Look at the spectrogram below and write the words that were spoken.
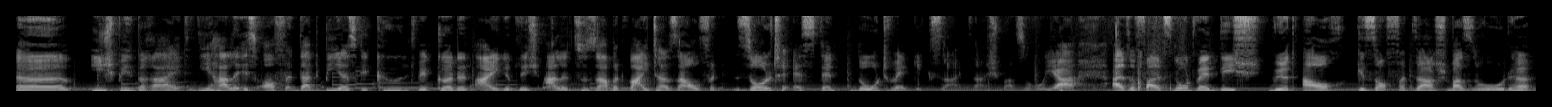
äh, ich bin bereit, die Halle ist offen, das Bier ist gekühlt, wir können eigentlich alle zusammen weitersaufen, sollte es denn notwendig sein, sag ich mal so, ja? Also falls notwendig, wird auch gesoffen, sag ich mal so, ne?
